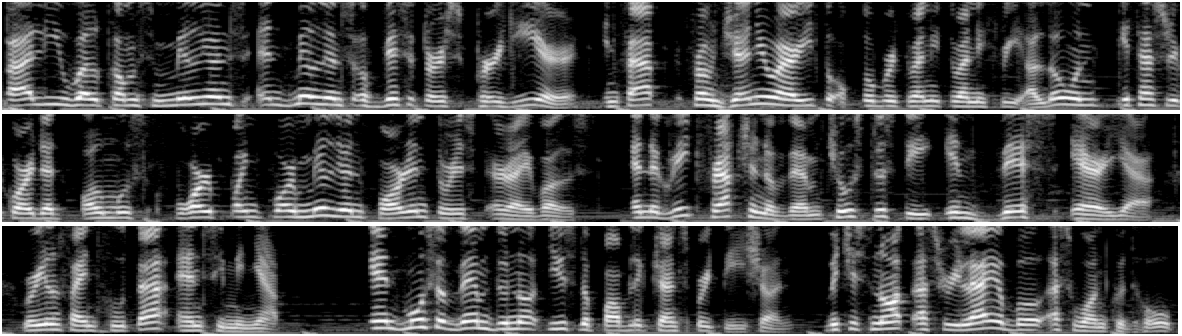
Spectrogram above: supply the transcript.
Bali welcomes millions and millions of visitors per year. In fact, from January to October 2023 alone, it has recorded almost 4.4 million foreign tourist arrivals. And a great fraction of them chose to stay in this area, where you'll find Kuta and Seminyak. And most of them do not use the public transportation, which is not as reliable as one could hope.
